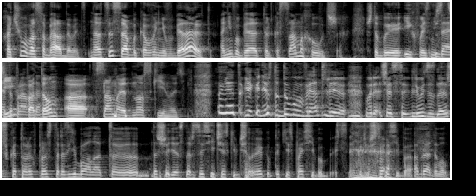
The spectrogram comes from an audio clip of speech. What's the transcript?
Хочу вас обрадовать. Нарциссы абы кого не выбирают, они выбирают только самых лучших, чтобы их вознести, да, потом э, в самое дно скинуть. Ну, я, я, конечно, думаю, вряд ли вряд, сейчас люди, знаешь, в которых просто разъебало от э, отношения с нарциссическим человеком, такие, спасибо, блядь. Конечно, спасибо, обрадовал.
